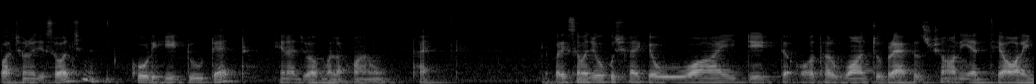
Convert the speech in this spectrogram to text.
પાછળનો જે સવાલ છે ને કુડ હી ડુ ડેટ એના જવાબમાં લખવાનું થાય એટલે પરીક્ષામાં જેવું પૂછાય કે why did the author want to practice journey at Deoli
